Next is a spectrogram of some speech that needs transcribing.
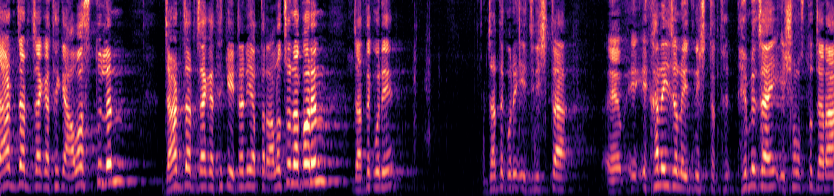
যার যার জায়গা থেকে আওয়াজ তুলেন, যার যার জায়গা থেকে এটা নিয়ে আপনারা আলোচনা করেন, যাতে করে যাতে করে এই জিনিসটা এখানেই যেন এই জিনিসটা থেমে যায়। এই সমস্ত যারা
